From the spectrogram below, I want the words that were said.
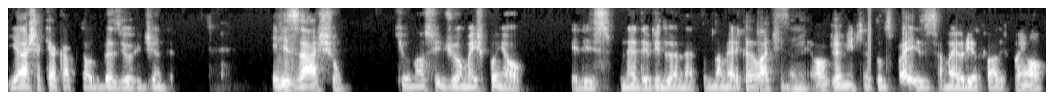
e acha que a capital do Brasil é o Rio de Janeiro. Eles acham que o nosso idioma é espanhol eles, né, devido a né, na América Latina, né, obviamente, né, todos os países, a maioria fala espanhol,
